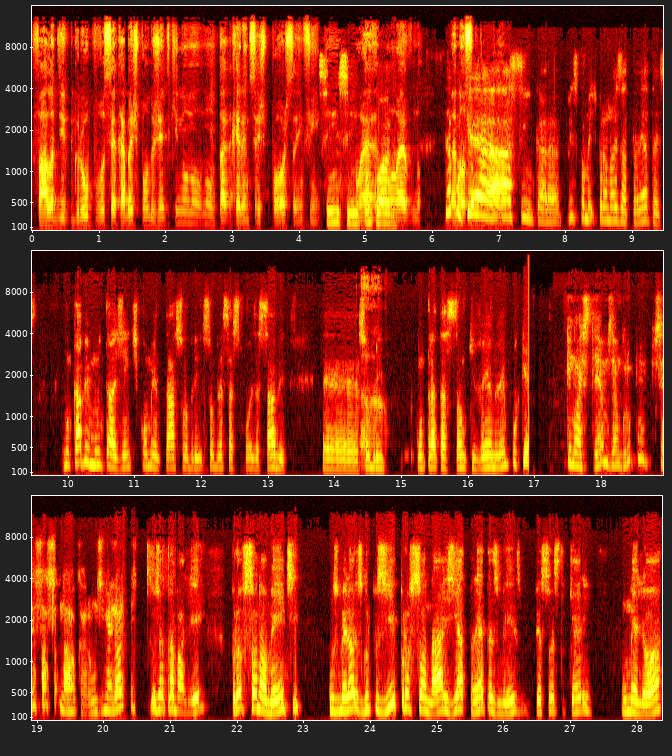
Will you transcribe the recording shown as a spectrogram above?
fala de grupo, você acaba expondo gente que não, não, não tá querendo ser exposta, enfim. Sim, sim, não é, concordo. Não é, não, até não é porque, assim, cara, principalmente para nós atletas, não cabe muita gente comentar sobre, sobre essas coisas, sabe? É, sobre contratação que vem, né? porque o que nós temos é um grupo sensacional, cara. Um dos melhores que eu já trabalhei profissionalmente, os melhores grupos de profissionais, de atletas mesmo, pessoas que querem o melhor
